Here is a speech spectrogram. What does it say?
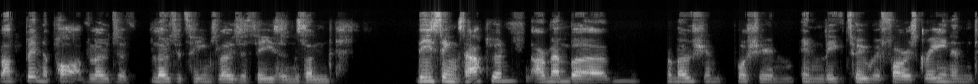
I've been a part of loads of loads of teams, loads of seasons, and these things happen. I remember promotion pushing in League Two with Forest Green, and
